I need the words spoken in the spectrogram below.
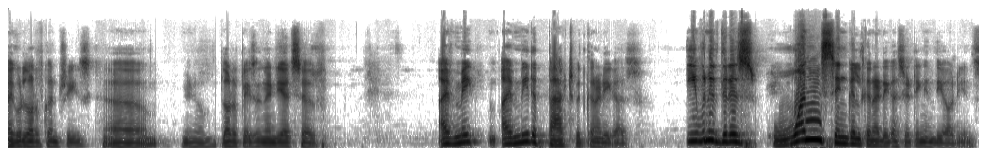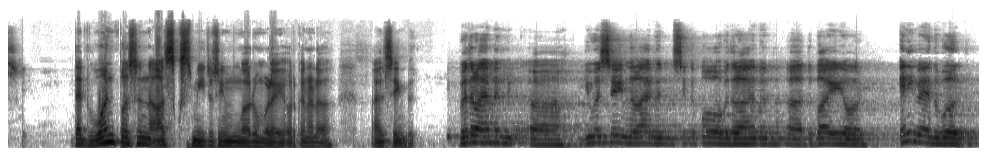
I good lot of countries a lot of countries. Places you know, itself I of places in India itself. I've make I've made a pact with Kannadigas. Even if there is one single Kannadiga sitting in the audience, that one person asks me to sing Mungaru Malay or Kannada, I'll sing that. Whether I'm in uh, USA, whether I'm in Singapore, whether I'm in uh, Dubai, or anywhere in the world,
